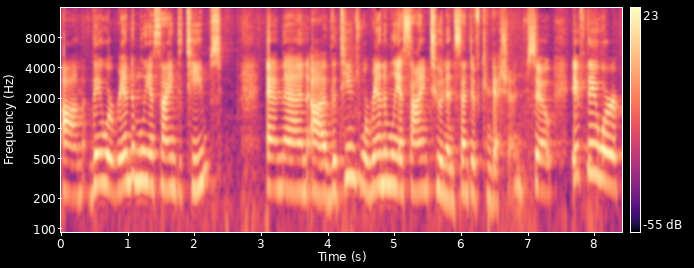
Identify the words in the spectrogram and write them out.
Um, they were randomly assigned to teams. And then uh, the teams were randomly assigned to an incentive condition. So if they were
